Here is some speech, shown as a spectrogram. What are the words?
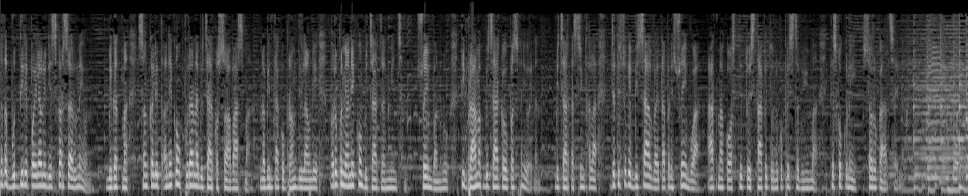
न त बुद्धिले पहिलाउने निष्कर्षहरू नै हुन्। विगतमा सङ्कलित अनेकौँ पुराना विचारको सहवासमा नवीनताको भ्रम दिलाउने अरू पनि अनेकौँ विचार जन्मिन्छन्। स्वयं भन्नु ती भ्रामक विचारका उपज पनि होइनन्। विचारका श्रृङ्खला जतिसुकै विशाल भए तापनि स्वयं वा आत्माको अस्तित्व स्थापित हुनुको पृष्ठभूमिमा त्यसको कुनै सरोकार छैन।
